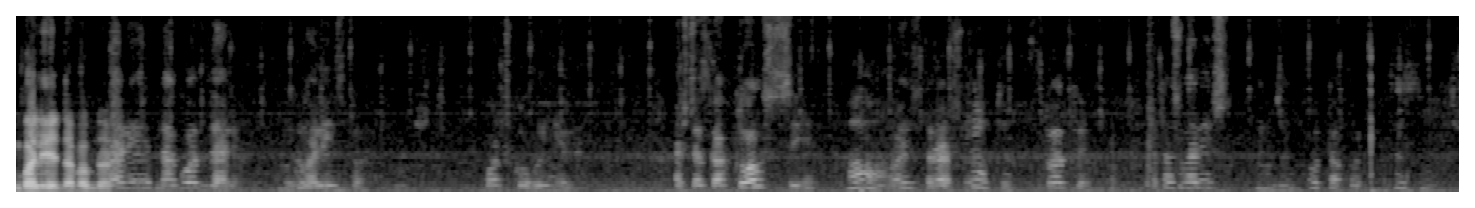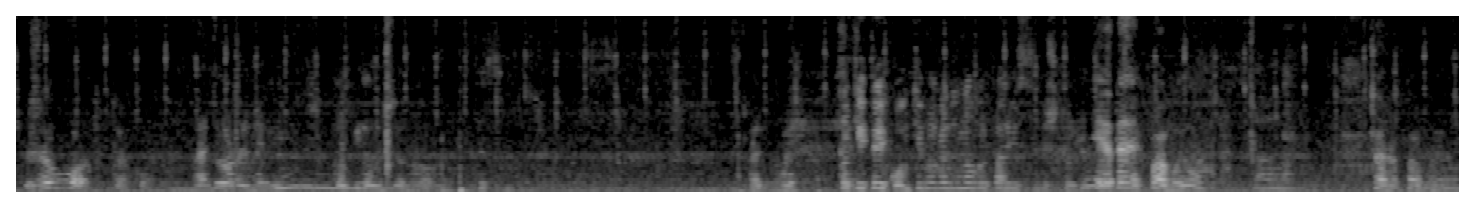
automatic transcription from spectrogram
болеет, да, бабдаш? Болеет, на год дали. Инвалидство. Почку выняли. А сейчас как толстый, А, ой, страшно. что ты? Кто ты? Валишь. Ну да. Вот такой. Ты. Живот такой. Одежный вид. М, Купила все новое. ты. Какие-то иконки выгоды новые повесили, что ли? Нет, я их помыла. А, Вчера помыла.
